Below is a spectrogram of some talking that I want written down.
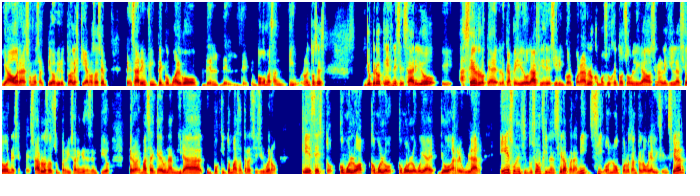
y ahora son los activos virtuales que ya nos hacen pensar en fintech como algo del, de, un poco más antiguo, ¿no? Entonces, yo creo que es necesario eh, hacer lo que, ha, lo que ha pedido Gafi, es decir, incorporarlos como sujetos obligados en las legislaciones, empezarlos a supervisar en ese sentido, pero además hay que dar una mirada un poquito más atrás y decir, bueno, ¿qué es esto? ¿Cómo lo, cómo lo, cómo lo voy a, yo a regular? ¿Es una institución financiera para mí? Sí o no. Por lo tanto, la voy a licenciar,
